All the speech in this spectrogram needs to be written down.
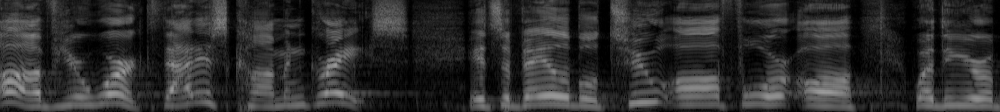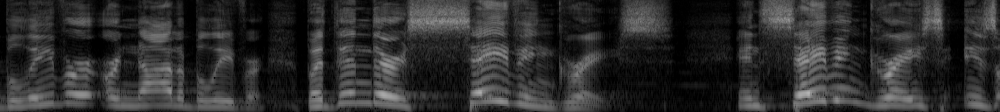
of your work. That is common grace. It's available to all, for all, whether you're a believer or not a believer. But then there's saving grace. And saving grace is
